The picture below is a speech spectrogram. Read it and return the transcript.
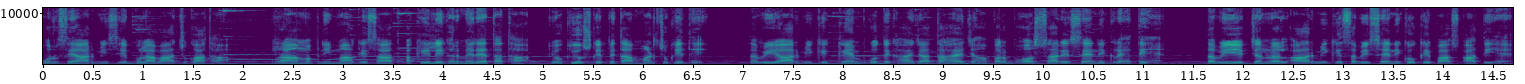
और उसे आर्मी से बुलावा आ चुका था। राम अपनी माँ के साथ अकेले घर में रहता था, क्योंकि उसके पिता मर चुके थे। तभी आर्मी के कैंप को दिखाया जाता है, जहाँ पर बहुत सारे सैनिक रहते हैं। तभी एक जनरल आर्मी के सभी सैनिकों के पास आती है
